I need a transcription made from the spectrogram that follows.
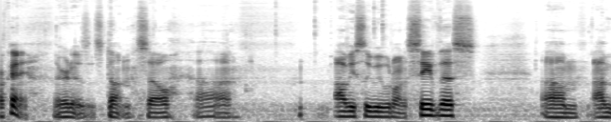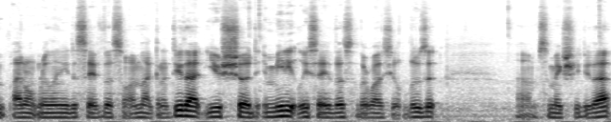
Okay, there it is, it's done. So uh, obviously we would want to save this. Um, I'm, I do not really need to save this, so I'm not going to do that. You should immediately save this, otherwise you'll lose it. Um, so make sure you do that.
